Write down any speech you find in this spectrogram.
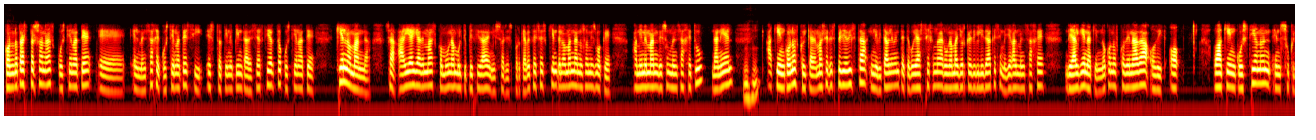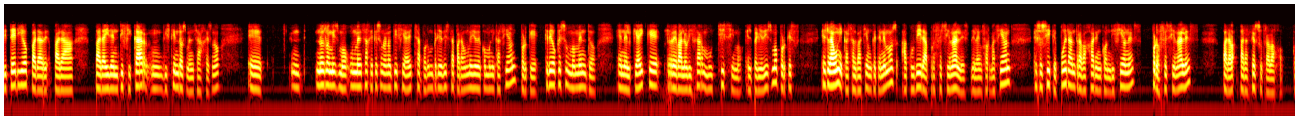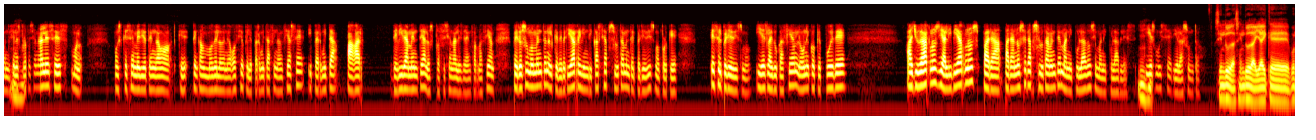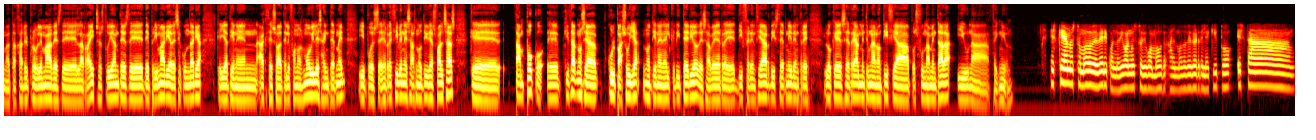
con otras personas, cuestionate eh, el mensaje, cuestionate si esto tiene pinta de ser cierto, cuestionate quién lo manda. O sea, ahí hay además como una multiplicidad de emisores, porque a veces es quien te lo manda, no es lo mismo que a mí me mandes un mensaje tú, Daniel, a quien conozco y que además eres periodista, inevitablemente te voy a asignar una mayor credibilidad que si me llega el mensaje de alguien a quien no conozco de nada o, o, a quien cuestiono en, su criterio para, para, para identificar mm, distintos mensajes, ¿no? Eh, no es lo mismo un mensaje que es una noticia hecha por un periodista para un medio de comunicación, porque creo que es un momento en el que hay que revalorizar muchísimo el periodismo, porque es, es la única salvación que tenemos, acudir a profesionales de la información, eso sí, que puedan trabajar en condiciones profesionales para, para hacer su trabajo. Condiciones profesionales es, bueno, pues que ese medio tenga, que tenga un modelo de negocio que le permita financiarse y permita pagar debidamente a los profesionales de la información. Pero es un momento en el que debería reivindicarse absolutamente el periodismo, porque es el periodismo y es la educación lo único que puede ayudarnos y aliviarnos para, para no ser absolutamente manipulados y manipulables. Y es muy serio el asunto. Sin duda, sin duda. Y hay que bueno, atajar el problema desde la raíz. Estudiantes de, primaria, de secundaria, que ya tienen acceso a teléfonos móviles, a Internet, y pues eh, reciben esas noticias falsas que tampoco, eh, quizás no sea culpa suya, no tienen el criterio de saber eh, diferenciar, discernir entre lo que es realmente una noticia pues fundamentada y una fake news. Es que a nuestro modo de ver, y cuando digo a nuestro digo al modo de ver del equipo, esta,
